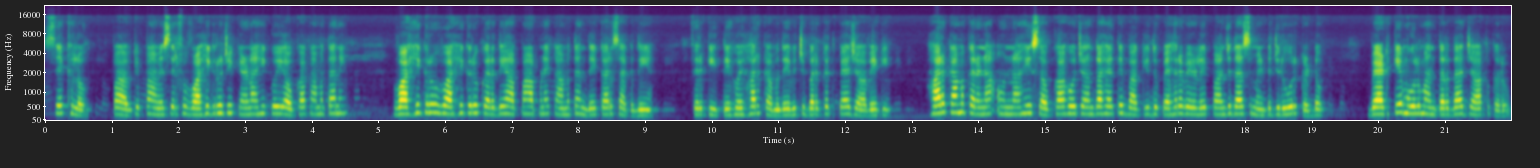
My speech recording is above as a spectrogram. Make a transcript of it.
ਸਿੱਖ ਲਓ। ਭਾਵ ਕਿ ਭਾਵੇਂ ਸਿਰਫ ਵਾਹਿਗੁਰੂ ਜੀ ਕਹਿਣਾ ਹੀ ਕੋਈ ਔਖਾ ਕੰਮ ਤਾਂ ਨਹੀਂ। ਵਾਹਿਗੁਰੂ ਵਾਹਿਗੁਰੂ ਕਰਦਿਆਂ ਆਪਾਂ ਆਪਣੇ ਕੰਮ ਧੰਦੇ ਕਰ ਸਕਦੇ ਹਾਂ। ਫਿਰ ਕੀਤੇ ਹੋਏ ਹਰ ਕੰਮ ਦੇ ਵਿੱਚ ਬਰਕਤ ਪੈ ਜਾਵੇਗੀ। ਹਰ ਕੰਮ ਕਰਨਾ ਓਨਾ ਹੀ ਸੌਖਾ ਹੋ ਜਾਂਦਾ ਹੈ ਤੇ ਬਾਕੀ ਦੁਪਹਿਰ ਵੇਲੇ 5-10 ਮਿੰਟ ਜ਼ਰੂਰ ਕੱਢੋ। ਬੈਠ ਕੇ ਮੂਲ ਮੰਤਰ ਦਾ ਜਾਪ ਕਰੋ।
